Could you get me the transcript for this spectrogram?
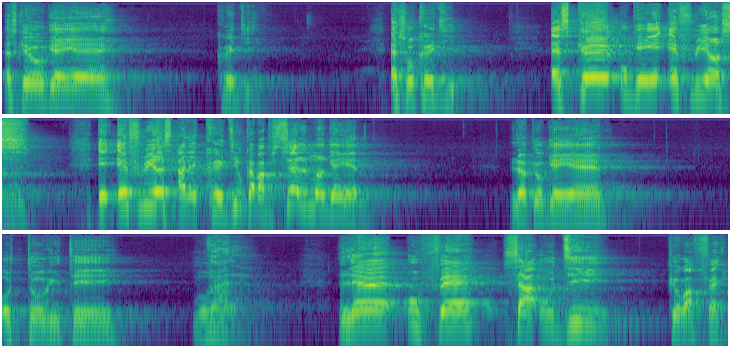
est-ce que vous gagnez crédit? Est-ce que crédible? Est-ce que vous gagnez influence? Et influence avec crédit, vous capable seulement gagner. Lorsque vous gagnez autorité morale. Là où fait ça ou dit que vous fait.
